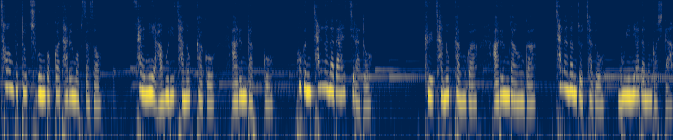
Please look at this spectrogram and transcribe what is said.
처음부터 죽은 것과 다름없어서 삶이 아무리 잔혹하고 아름답고 혹은 찬란하다 할지라도 그 잔혹함과 아름다움과 찬란함조차도 무의미하다는 것이다.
